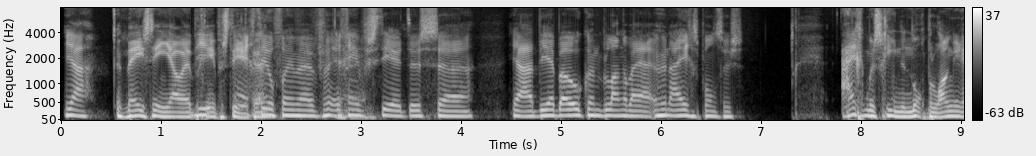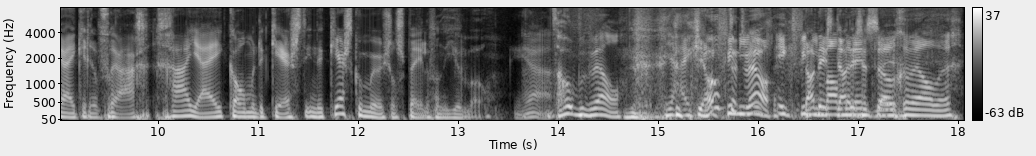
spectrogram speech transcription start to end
ja, Het meeste in jou hebben die geïnvesteerd. echt hè? heel veel in me hebben geïnvesteerd. Dus eh, ja, die hebben ook een belang bij hun eigen sponsors. Eigenlijk misschien een nog belangrijkere vraag. Ga jij komende kerst in de kerstcommercial spelen van de Jumbo? Ja. Dat hoop ik wel. Ja, ik, Je hoopt ik vind het die, wel. Ik, ik vind die is- man dan is het zo geweldig.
